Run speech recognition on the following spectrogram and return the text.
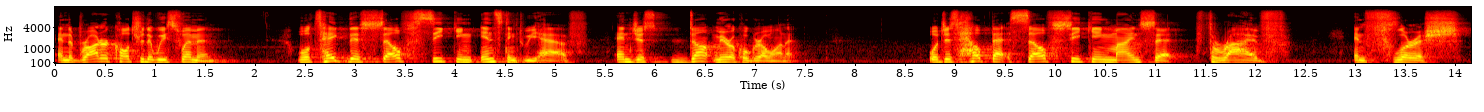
And the broader culture that we swim in will take this self seeking instinct we have and just dump Miracle-Gro on it. Will just help that self seeking mindset thrive and flourish.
